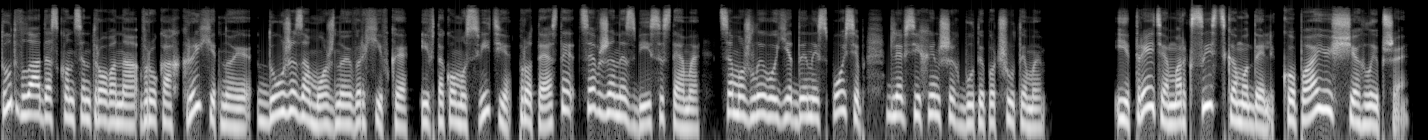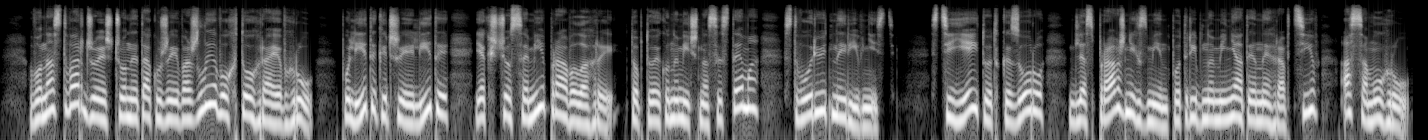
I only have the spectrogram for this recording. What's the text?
Тут влада сконцентрована в руках крихітної, дуже заможної верхівки. І в такому світі протести – це вже не збій системи. Це, можливо, єдиний спосіб для всіх інших бути почутими. І третя марксистська модель копаю ще глибше. Вона стверджує, що не так уже й важливо, хто грає в гру – політики чи еліти, якщо самі правила гри, тобто економічна система, створюють нерівність. З цієї точки зору для справжніх змін потрібно міняти не гравців, а саму гру.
